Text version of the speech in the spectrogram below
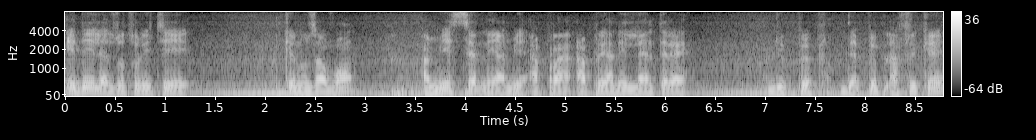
aider les autorités que nous avons à mieux cerner, à mieux appréhender l'intérêt du peuple, des peuples africains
